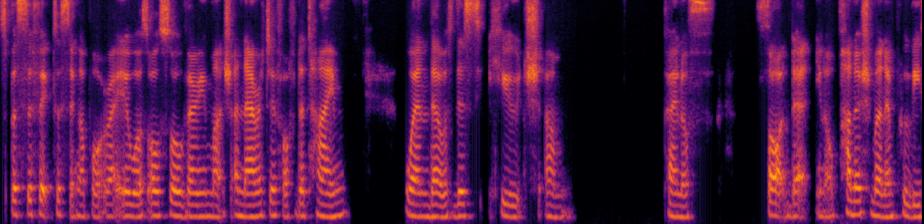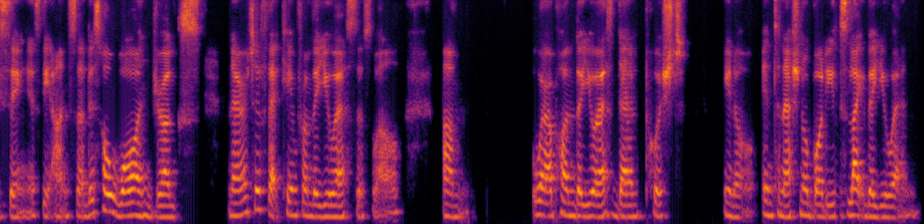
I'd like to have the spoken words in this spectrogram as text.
specific to Singapore, right? It was also very much a narrative of the time when there was this huge um kind of thought that, you know, punishment and policing is the answer. This whole war on drugs narrative that came from the US as well. Um, whereupon the US then pushed you know, international bodies like the UN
